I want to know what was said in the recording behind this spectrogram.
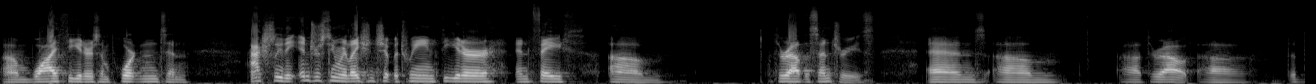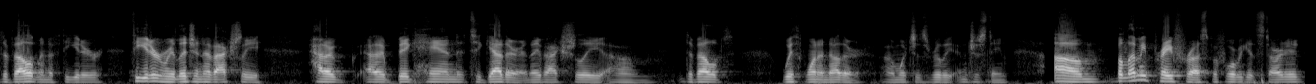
um, why theater is important, and actually the interesting relationship between theater and faith um, throughout the centuries and um, uh, throughout uh, the development of theater, theater and religion have actually had a, had a big hand together, and they've actually um, developed with one another, um, which is really interesting. Um, but let me pray for us before we get started,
